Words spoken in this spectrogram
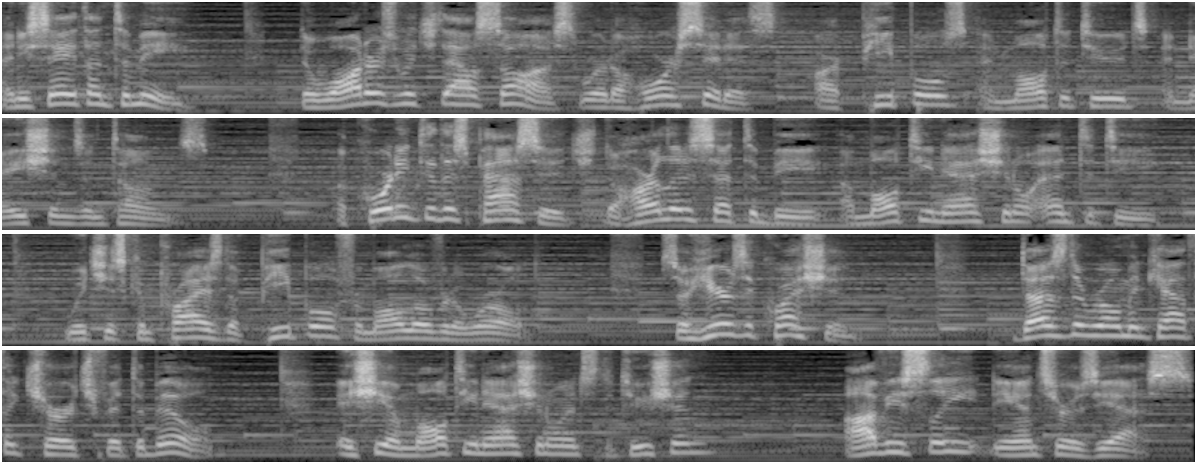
and he saith unto me, the waters which thou sawest, where the whore sitteth, are peoples and multitudes and nations and tongues. According to this passage, the harlot is said to be a multinational entity which is comprised of people from all over the world. So here's a question Does the Roman Catholic Church fit the bill? Is she a multinational institution? Obviously, the answer is yes.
